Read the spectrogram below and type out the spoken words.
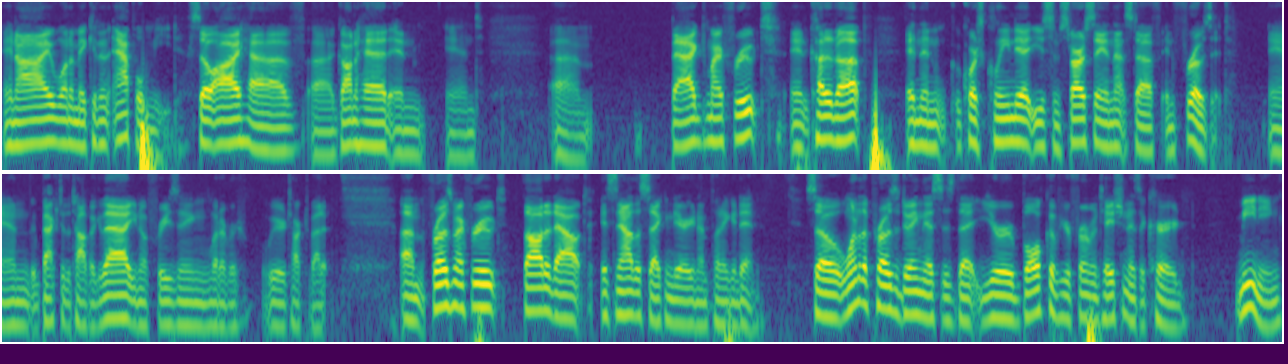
And I want to make it an apple mead. So I have uh, gone ahead and and um, bagged my fruit and cut it up, and then of course cleaned it, used some Star San and that stuff, and froze it. And back to the topic of that, you know, freezing, whatever we were talked about it. Um, froze my fruit, thawed it out. It's now the secondary, and I'm putting it in. So one of the pros of doing this is that your bulk of your fermentation has occurred, meaning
